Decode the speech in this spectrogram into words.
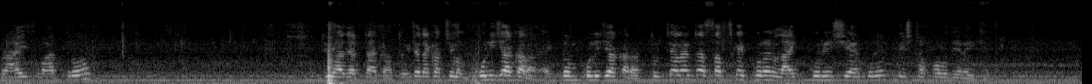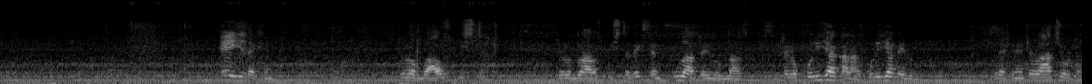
প্রাইস মাত্র দুই হাজার টাকা। তো এটা দেখাচ্ছিলাম কলিজা কালার, একদম কলিজা কালার। তো চ্যানেলটা সাবস্ক্রাইব করেন লাইক করেন শেয়ার করেন পেজটা ফলো দিয়ে রাখেন। এই যে দেখেন। হলো ব্লাউজ পিসটা এটা হলো ব্লাউজ পিসটা দেখছেন এলো ব্লাউজ পিস এটা হলো কলিজা কালার, কলিজা মেরুন দেখেন, এটা হলো আঁচলটা।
